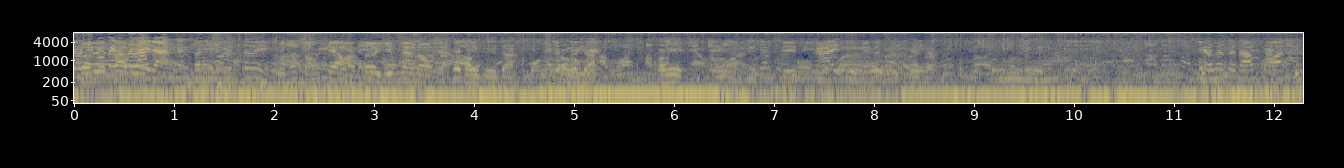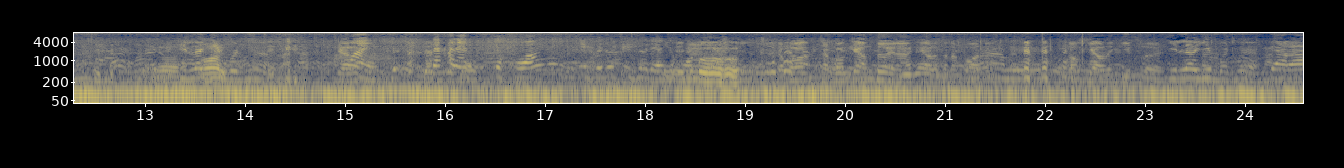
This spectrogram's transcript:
ตอนนี้มันเป็นเต้ยดันตอนนี้มันเป็นเต้ยคุณทั้งสองแก้วเต้ยยิ้มแน่นอนเลยต้องดีจ้ะต้องดีจ้ะต้องดีเจบี แก้วรัตนาพรเดี๋ยวกินแล้วพยิ้รมบนเมื่อไม่แต่ขนาดจะคล้องกินไปดูสิเธอเดียวจะคล้องอืมเฉพาะเฉพาะแก้วเต้ยนะ แก้วรัตนพรนะสองแก้วแล้วยิ้มเลย กินแล้วยิ้มบนเมื่อแก้วละ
